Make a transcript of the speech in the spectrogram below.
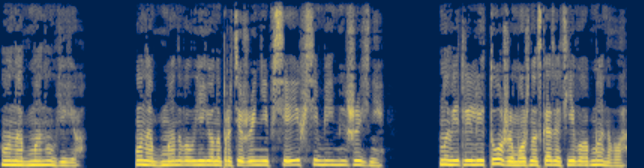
Он обманул ее. Он обманывал ее на протяжении всей их семейной жизни. Но ведь Лили тоже, можно сказать, его обманывала.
